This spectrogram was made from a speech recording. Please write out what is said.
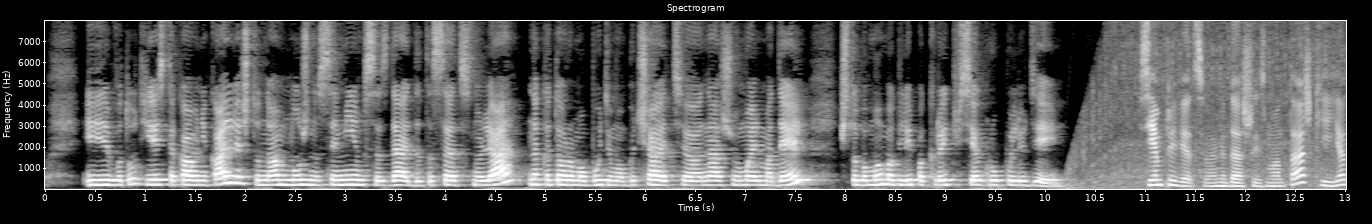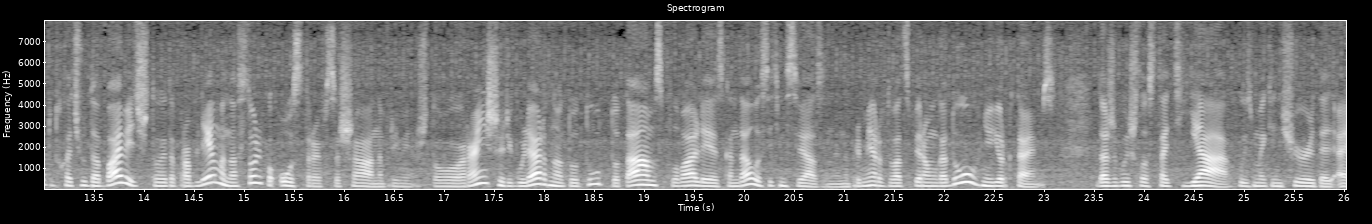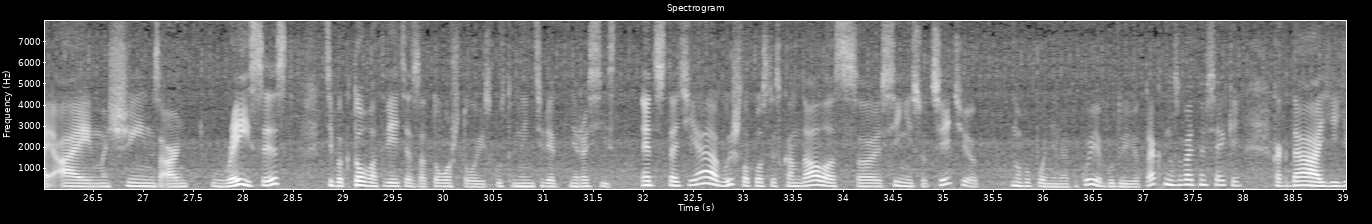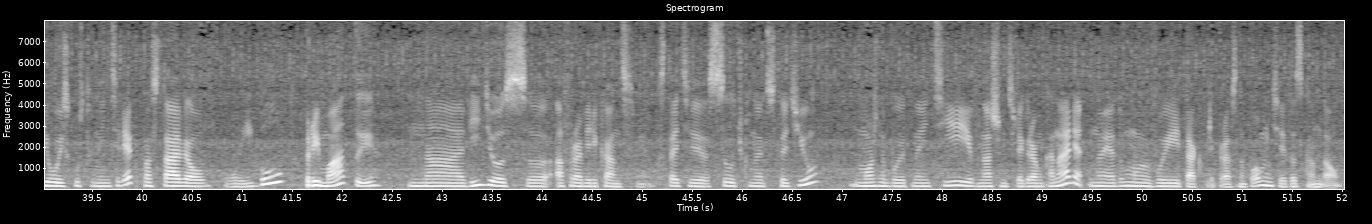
И вот тут есть такая уникальность, что нам нужно самим создать датасет с нуля, на котором мы будем обучать э, нашу ML-модель, чтобы мы могли покрыть все группы людей. Всем привет, с вами Даша из Монтажки, и я тут хочу добавить, что эта проблема настолько острая в США, например, что раньше регулярно то тут, то там всплывали скандалы с этим связанные. Например, в 2021 году в Нью-Йорк Таймс даже вышла статья «Who's making sure that AI machines aren't racist?» Типа, кто в ответе за то, что искусственный интеллект не расист? Эта статья вышла после скандала с э, синей соцсетью, ну, вы поняли, а какой я буду ее так называть на всякий, когда ее искусственный интеллект поставил лейбл приматы на видео с афроамериканцами. Кстати, ссылочку на эту статью можно будет найти в нашем телеграм-канале, но я думаю, вы и так прекрасно помните этот скандал.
